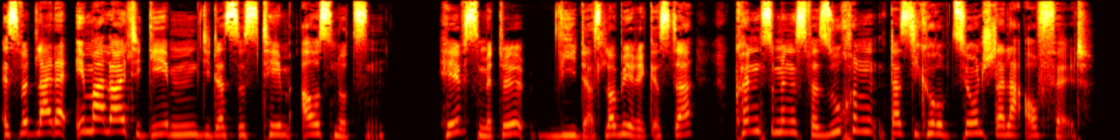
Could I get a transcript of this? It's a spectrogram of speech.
Es wird leider immer Leute geben, die das System ausnutzen. Hilfsmittel, wie das Lobbyregister, können zumindest versuchen, dass die Korruptionsstelle auffällt.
